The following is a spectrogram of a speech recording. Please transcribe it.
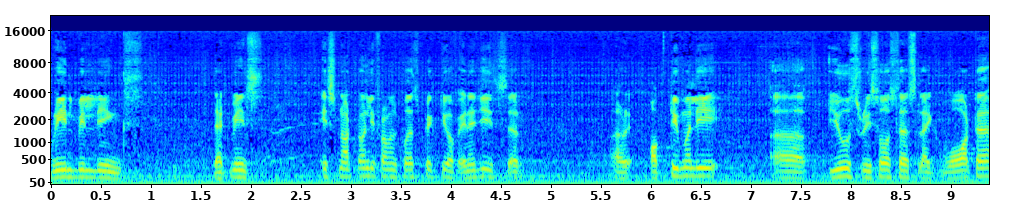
green buildings. That means it's not only from a perspective of energy, it's uh, optimally use resources like water,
